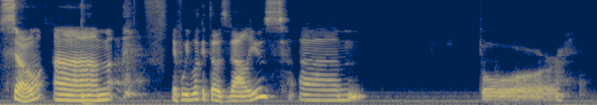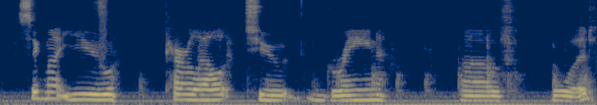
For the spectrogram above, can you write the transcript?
So, um, if we look at those values, um, for sigma u parallel to grain of wood,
